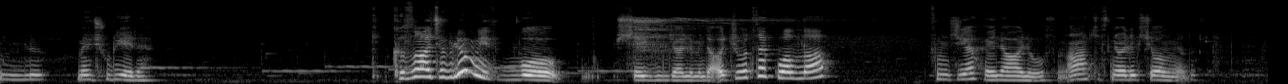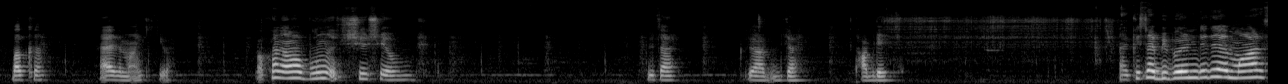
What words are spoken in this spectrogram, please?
Ünlü, meşhur yere. Kızı açabiliyor muyuz bu şey güncellemede? Açıyorsak valla sunucuya helal olsun. Ama kesin öyle bir şey olmuyordur. Bakın. Her zamanki gibi. Bakın ama bunun içi şey olmuş. Güzel. Güzel güzel. Tablet. Arkadaşlar bir bölümde de Mars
